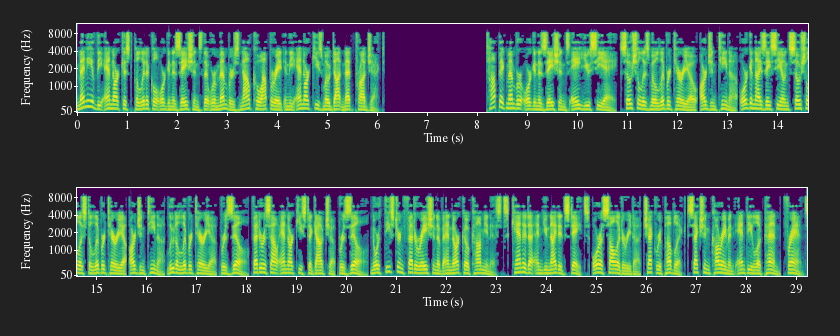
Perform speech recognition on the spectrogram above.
Many of the anarchist political organizations that were members now cooperate in the Anarquismo.net project. Topic member organizations AUCA, Socialismo Libertario Argentina Organización Socialista Libertaria Argentina Luta Libertaria Brazil Federação Anarquista Gaúcha Brazil Northeastern Federation of Anarcho-Communists Canada and United States Ora Solidarita Czech Republic Section Carrément Anti-Le Pen France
